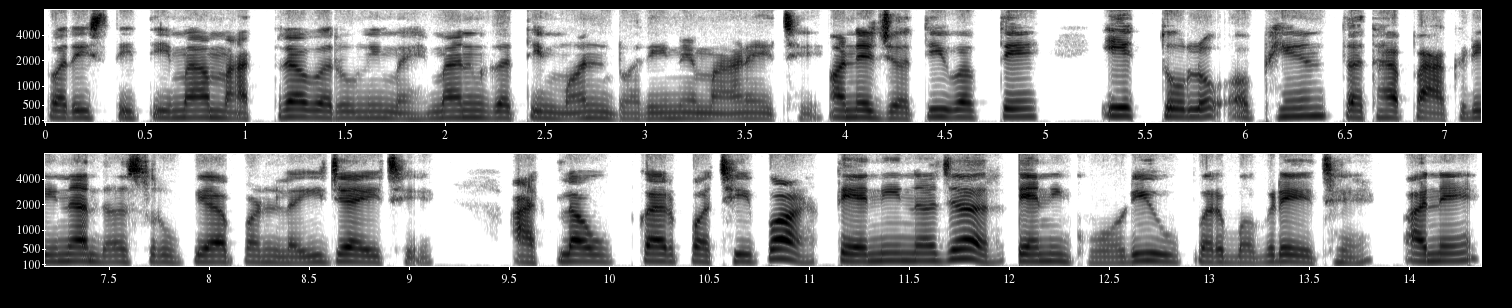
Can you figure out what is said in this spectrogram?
પરિસ્થિતિમાં માત્રાવરુની મહેમાન ગતિ મન ભરીને માણે છે અને જતી વખતે એક તોલો અફીણ તથા પાઘડીના દસ રૂપિયા પણ લઈ જાય છે. આટલા ઉપકાર પછી પણ તેની નજર તેની ઘોડી ઉપર બગડે છે અને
